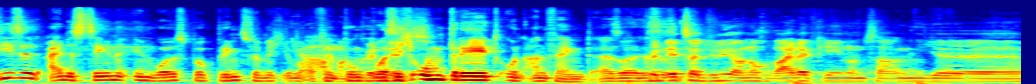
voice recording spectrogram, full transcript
Diese eine Szene in Wolfsburg bringt es für mich immer Ja, auf den man Punkt, wo könnte er sich umdreht und anfängt. Also es können ist- jetzt natürlich auch noch weitergehen und sagen, hier äh,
